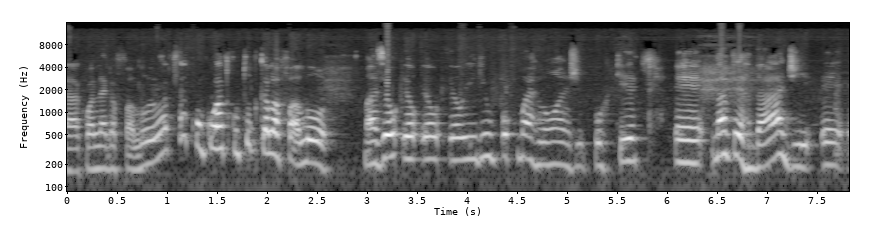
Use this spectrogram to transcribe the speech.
a colega falou, eu até concordo com tudo que ela falou, mas eu, eu, eu, eu iria um pouco mais longe, porque, é, na verdade, é,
